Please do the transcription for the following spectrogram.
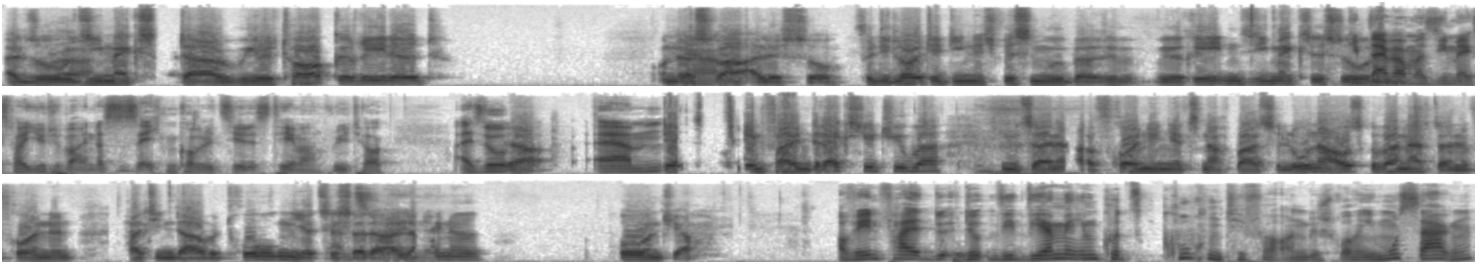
Also Ja. Z-Max hat da Real Talk geredet. Und das Ja. war alles so. Für die Leute, die nicht wissen, worüber wir reden, Z-Max ist so. Gibt ein- einfach mal Z-Max bei YouTube ein, das ist echt ein kompliziertes Thema, Retalk. Also, Ja, ähm, Der ist auf jeden Fall ein Drecks-YouTuber, mit seiner Freundin jetzt nach Barcelona ausgewandert. Seine Freundin hat ihn da betrogen, jetzt ist er da alleine. Und ja, auf jeden Fall, du, du, wir, wir haben ja eben kurz Kuchen-TV angesprochen. Ich muss sagen,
